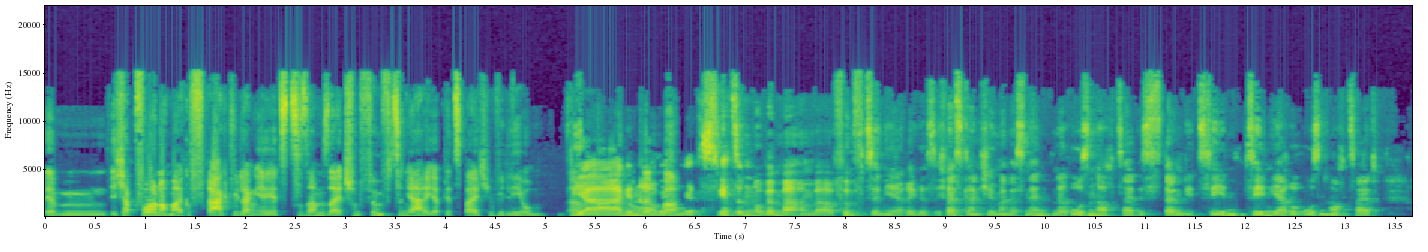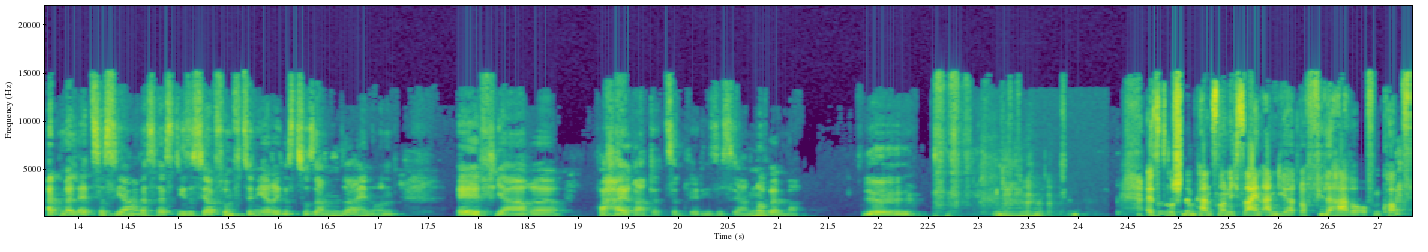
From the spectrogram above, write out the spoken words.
Ähm, ich habe vorher noch mal gefragt, wie lange ihr jetzt zusammen seid. Schon 15 Jahre. Ihr habt jetzt bald Jubiläum. Äh, ja, genau. Jetzt, jetzt im November haben wir 15-jähriges. Ich weiß gar nicht, wie man das nennt. Ne? Rosenhochzeit ist dann die 10, 10 Jahre Rosenhochzeit. Hatten wir letztes Jahr. Das heißt, dieses Jahr 15-jähriges Zusammensein und elf Jahre verheiratet sind wir dieses Jahr im November. Yay. Also so schlimm kann es noch nicht sein. Andi hat noch viele Haare auf dem Kopf.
